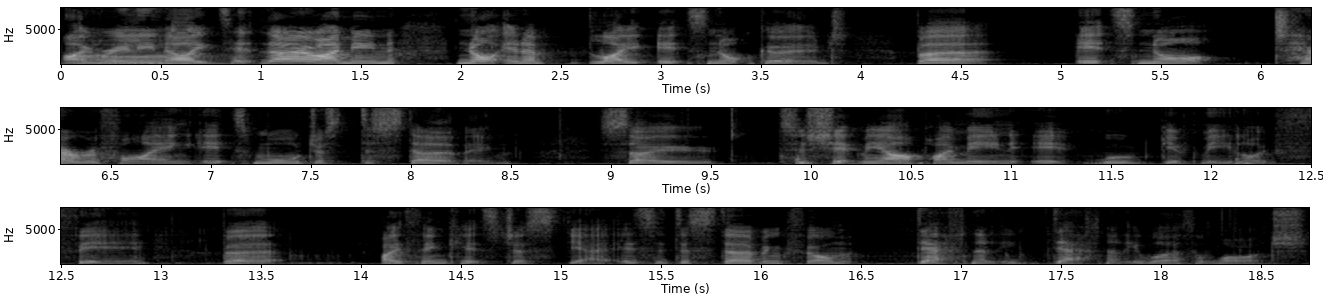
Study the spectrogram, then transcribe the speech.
I Ah. really liked it. No, I mean not in a like it's not good, but it's not terrifying. It's more just disturbing. So to shit me up, I mean it would give me like fear, but I think it's just yeah, it's a disturbing film. Definitely, definitely worth a watch.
